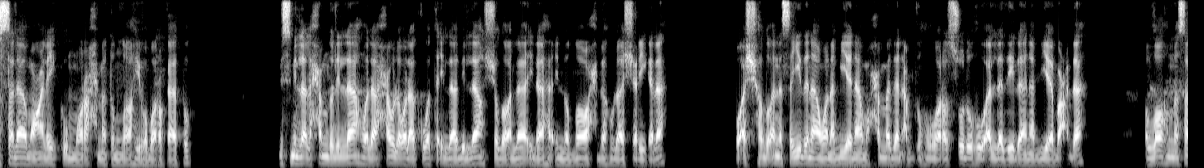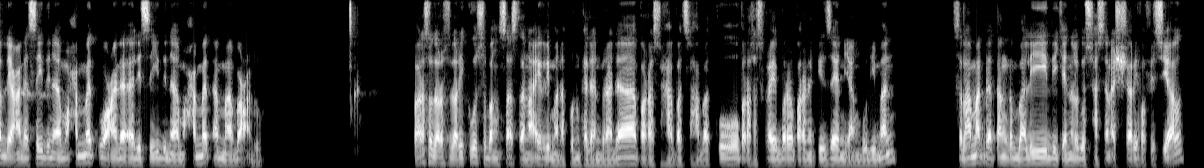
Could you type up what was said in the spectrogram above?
Assalamualaikum warahmatullahi wabarakatuh. Bismillah, alhamdulillah, wa la hawla wa la quwata illa billah, asyhadu an la ilaha illallah wahdahu la syarika lah, wa asyhadu anna sayyidina wa nabiyyana Muhammadan abduhu wa rasuluhu alladzi la nabiyya ba'dah. Allahumma salli ala sayyidina Muhammad wa ala ali sayyidina Muhammad amma ba'du. Para saudara-saudariku sebangsa setanah air di mana pun kalian berada, para sahabat-sahabatku, para subscriber, para netizen yang budiman, selamat datang kembali di channel Gus Hasan Asyarif Official.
